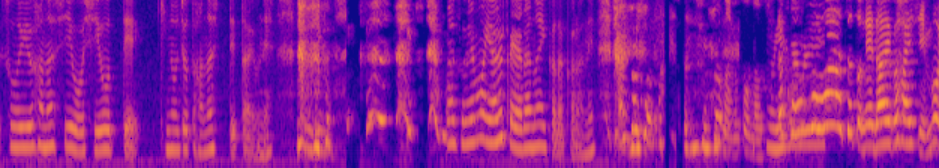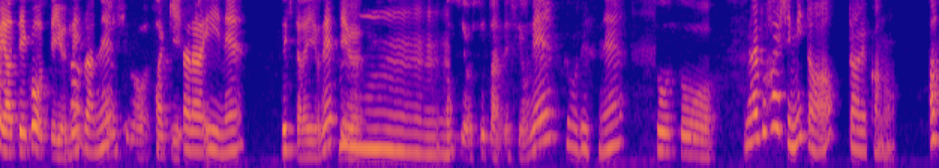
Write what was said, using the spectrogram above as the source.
そういう話をしようって昨日ちょっと話してたよね。まあそれもやるかやらないかだからね。あそうそうそうそうなの、そうなの。もうだから今後はちょっとね、ライブ配信もやっていこうっていうね、そうだね話をさっきたらいいね。できたらいいよねっていううんうんうん話をしてたんですよね。そうですね。そうそう。ライブ配信見た？誰かの？あ、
